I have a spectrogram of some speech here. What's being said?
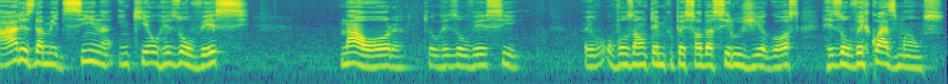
áreas da medicina em que eu resolvesse na hora, que eu resolvesse. Eu vou usar um termo que o pessoal da cirurgia gosta, resolver com as mãos.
